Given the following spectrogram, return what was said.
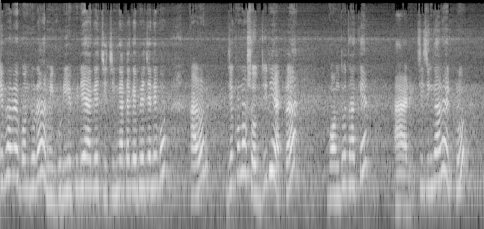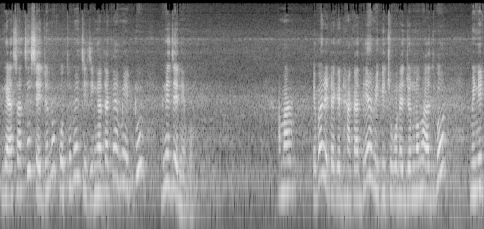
এইভাবে বন্ধুরা আমি ঘুরিয়ে ফিরিয়ে আগে চিচিঙ্গাটাকে ভেজে নেব। কারণ যে কোনো সবজিরই একটা গন্ধ থাকে আর চিচিঙ্গারও একটু গ্যাস আছে, সেই জন্য প্রথমে চিচিঙ্গাটাকে আমি একটু ভেজে নেব। আমার এবার এটাকে ঢাকা দিয়ে আমি কিছুক্ষণের জন্য ভাজবো। মিনিট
